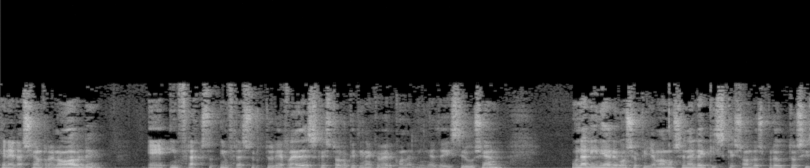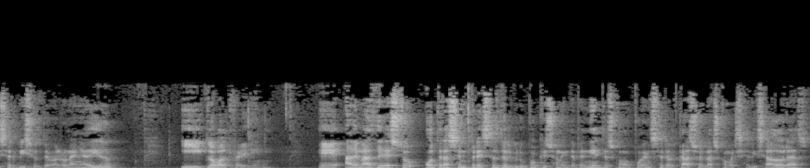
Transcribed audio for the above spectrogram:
generación renovable, eh, infra infraestructura y redes, que es todo lo que tiene que ver con las líneas de distribución, una línea de negocio que llamamos en el X, que son los productos y servicios de valor añadido, y Global Trading. Eh, además de esto, otras empresas del grupo que son independientes, como pueden ser el caso de las comercializadoras,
